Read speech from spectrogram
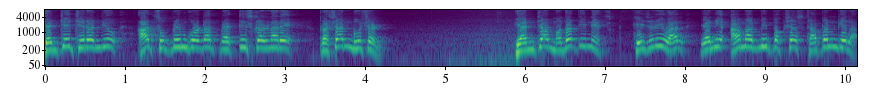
त्यांचे चिरंजीव आज सुप्रीम कोर्टात प्रॅक्टिस करणारे प्रशांत भूषण यांच्या मदतीनेच केजरीवाल यांनी आम आदमी पक्ष स्थापन केला.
